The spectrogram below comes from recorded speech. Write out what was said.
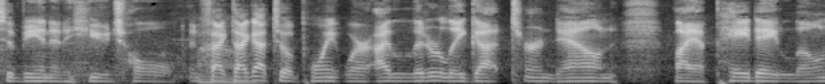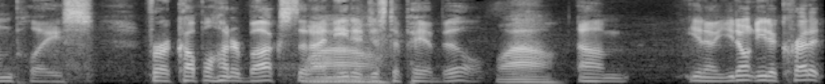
to being in a huge hole. In wow. fact, I got to a point where I literally got turned down by a payday loan place for a couple hundred bucks that wow. I needed just to pay a bill. Wow. Um, you know, you don't need a credit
